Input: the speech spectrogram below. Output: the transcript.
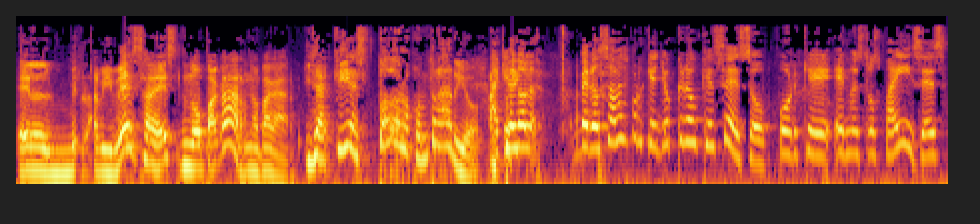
el, la viveza es no pagar. No pagar. Y aquí es todo lo contrario. Aquí hay- todo lo- pero ¿sabes por qué yo creo que es eso? Porque en nuestros países,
